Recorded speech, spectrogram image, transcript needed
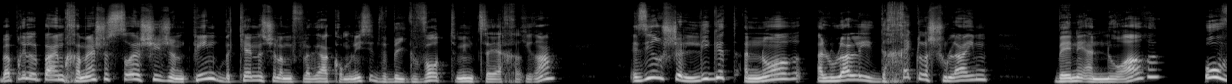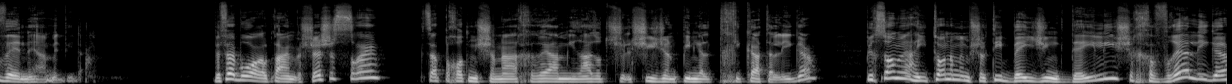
באפריל 2015 שי ז'אנפינג בכנס של המפלגה הקומוניסטית ובעקבות ממצאי החקירה, הזהיר שליגת הנוער עלולה להידחק לשוליים בעיני הנוער ובעיני המדינה. בפברואר 2016, קצת פחות משנה אחרי האמירה הזאת של שי ג'ינפינג על דחיקת הליגה, פרסם העיתון הממשלתי Beijing Daily שחברי הליגה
